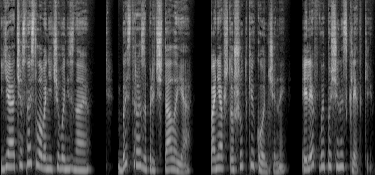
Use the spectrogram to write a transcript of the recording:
«Я, честное слово, ничего не знаю». Быстро запричитала я, поняв, что шутки кончены, и лев выпущен из клетки.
